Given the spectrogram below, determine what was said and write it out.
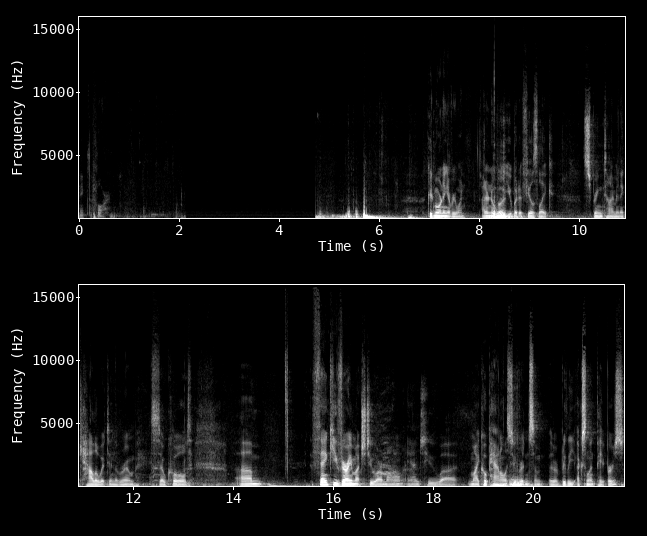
take the floor. Good morning, everyone. I don't know about you, but it feels like springtime in a Iqaluit in the room. It's so cold. Um, thank you very much to Armand and to uh, my co-panelists who've written some uh, really excellent papers.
